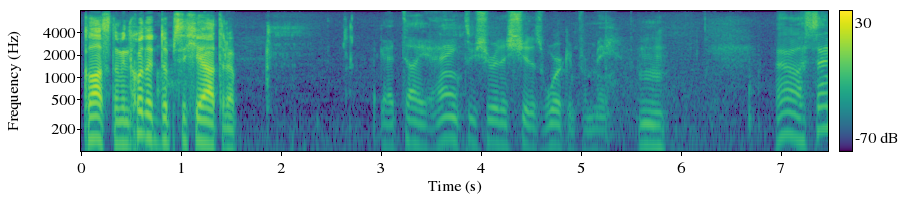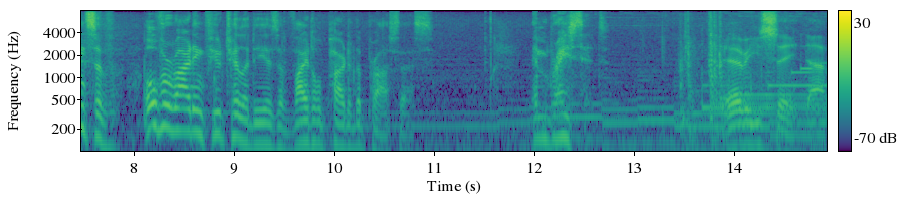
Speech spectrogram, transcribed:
Класно, він ходить до психіатра. I gotta tell you, I ain't too sure this shit is working for me. Hmm. Well, a sense of overriding futility is a vital part of the process. Embrace it. Whatever you say, Doc.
